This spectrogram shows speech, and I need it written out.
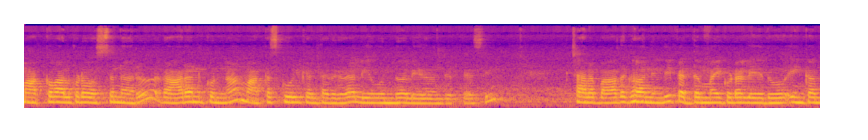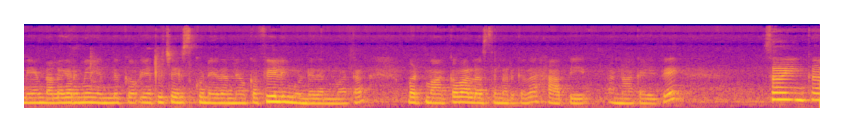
మా అక్క వాళ్ళు కూడా వస్తున్నారు. రారనుకున్నా మా అక్క స్కూల్కి వెళ్తుంది కదా లీవ్ ఉందో లేదో అని చెప్పేసి. చాలా బాధగా ఉన్నింది. పెద్ద అమ్మాయి కూడా లేదు. ఇంకా మేము నలగరమే ఎందుకు ఎట్లా చేసుకునేదని ఒక ఫీలింగ్ ఉండేదన్నమాట. బట్ మా అక్క వాళ్ళు వస్తున్నారు కదా హ్యాపీ నాకైతే. సో ఇంకా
